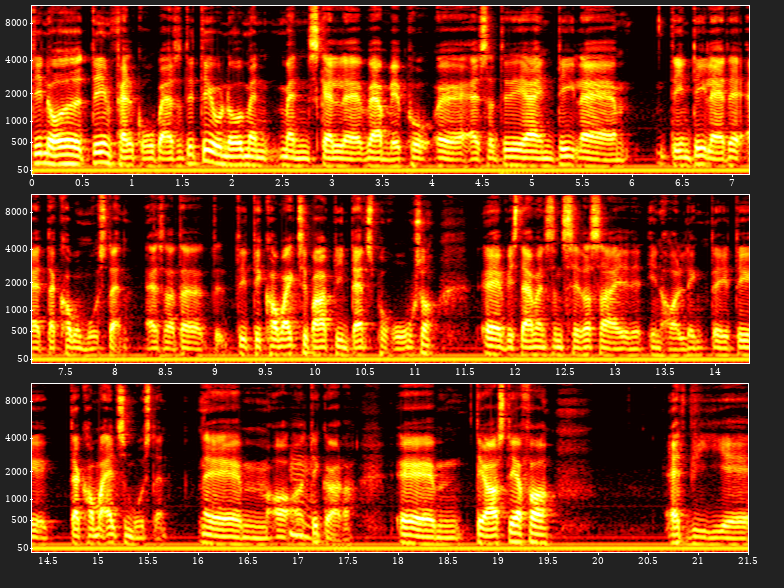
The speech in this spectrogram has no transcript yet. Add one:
det, er noget, det er en faldgruppe. Altså det, det er jo noget, man, man skal uh, være med på. Uh, altså det er en del af det er en del af det, at der kommer modstand. Altså der, det, det kommer ikke til bare at blive en dans på roser, uh, hvis der man sådan sætter sig en, en holdning. Det, det, der kommer altid modstand. Uh, og, mm. og det gør der. Uh, det er også derfor, at vi... Uh,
